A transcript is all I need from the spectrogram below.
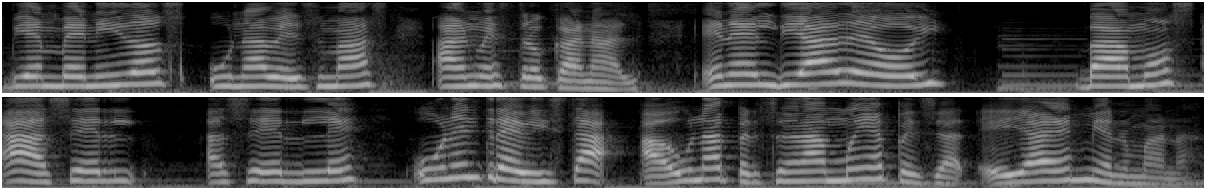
Bienvenidos una vez más a nuestro canal. En el día de hoy vamos a hacer, hacerle una entrevista a una persona muy especial. Ella es mi hermana.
